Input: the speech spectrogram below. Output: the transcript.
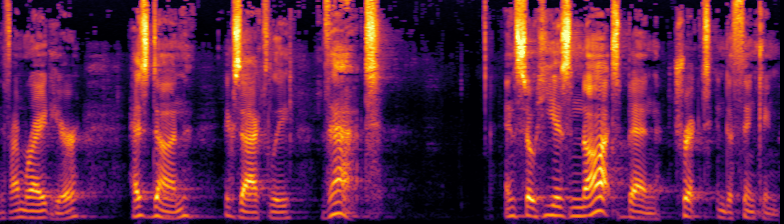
if I'm right here, has done exactly that. And so he has not been tricked into thinking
